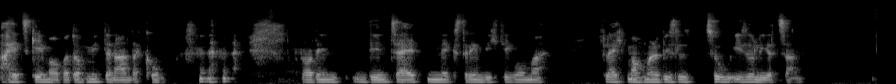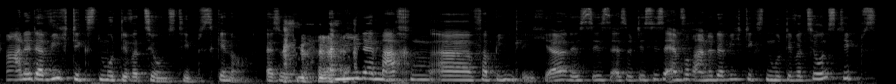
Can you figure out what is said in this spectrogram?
ach, jetzt gehen wir aber doch miteinander kommen. Gerade in, in den Zeiten extrem wichtig, wo wir vielleicht manchmal ein bisschen zu isoliert sind. Einer der wichtigsten Motivationstipps, genau. Also Termine machen äh, verbindlich. Ja? Das, ist, also das ist einfach einer der wichtigsten Motivationstipps.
